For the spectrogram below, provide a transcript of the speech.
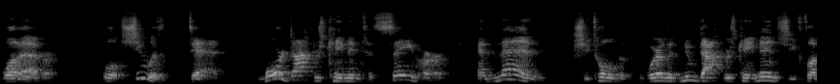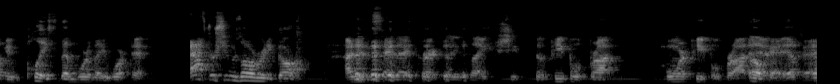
whatever. Well, she was dead. More doctors came in to save her, and then she told where the new doctors came in, she fucking placed them where they were. Yeah. After she was already gone. I didn't say that correctly. Like she, the people brought more people brought in, Okay, okay.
